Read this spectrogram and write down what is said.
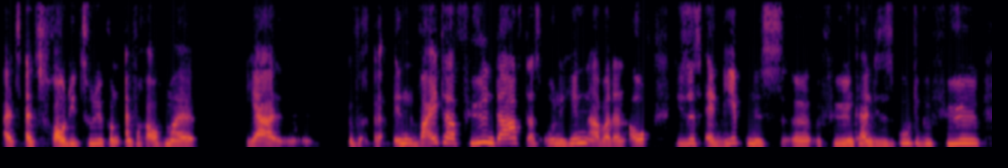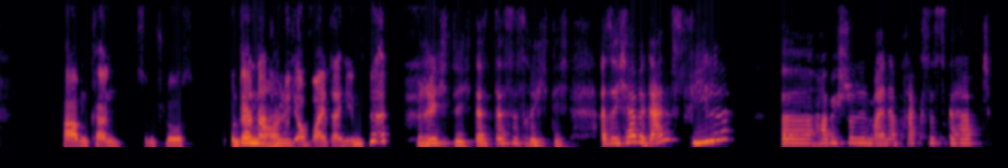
als, als Frau, die zu dir kommt, einfach auch mal, ja, in weiter fühlen darf, das ohnehin, aber dann auch dieses Ergebnis äh, fühlen kann, dieses gute Gefühl haben kann zum Schluss. Und dann genau. natürlich auch weiterhin. richtig, das, das ist richtig. Also ich habe ganz viele, äh, habe ich schon in meiner Praxis gehabt,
